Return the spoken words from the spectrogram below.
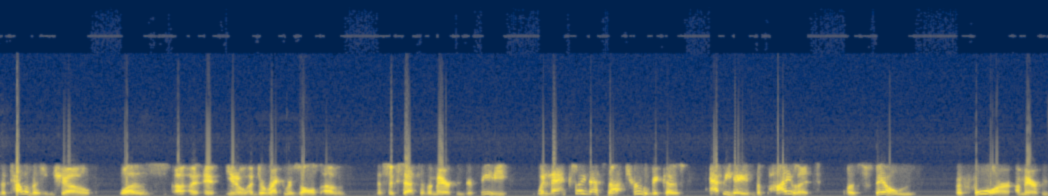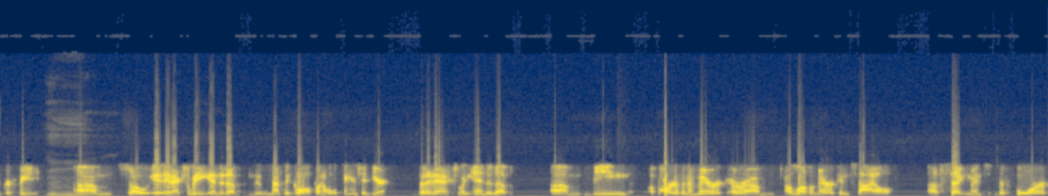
the television show, was uh, a, you know a direct result of the success of American Graffiti. When actually that's not true because Happy Days, the pilot, was filmed before American Graffiti. Um, so it, it actually ended up not to go off on a whole tangent here, but it actually ended up um, being a part of an American or um, a Love American style uh, segment before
